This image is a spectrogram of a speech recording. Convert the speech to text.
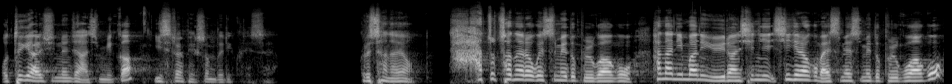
어떻게 알 수 있는지 아십니까? 이스라엘 백성들이 그랬어요. 그렇잖아요. 다 쫓아내라고 했음에도 불구하고 하나님만이 유일한 신이, 신이라고 말씀했음에도 불구하고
